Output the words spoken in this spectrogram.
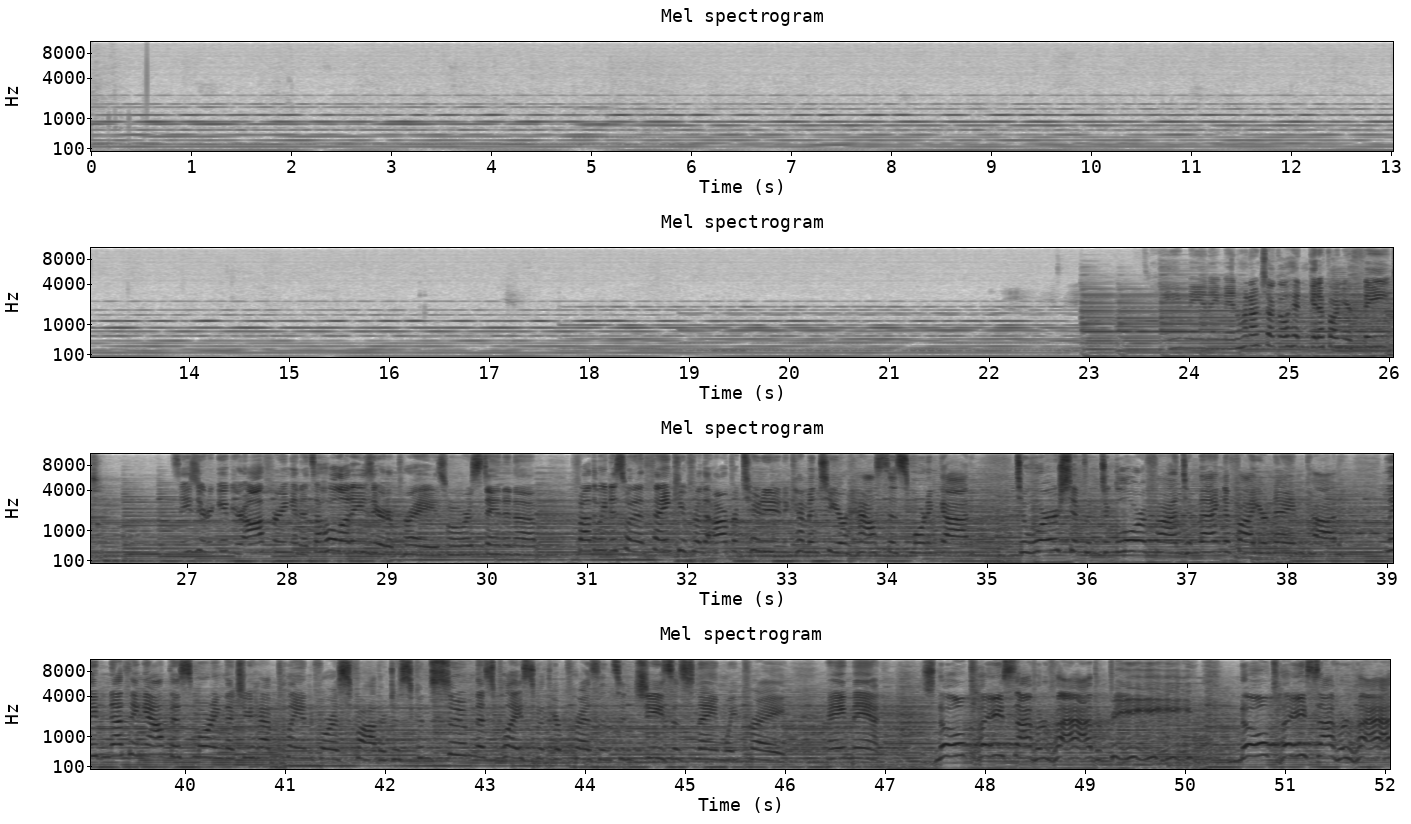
Y'all go ahead and get up on your feet? It's easier to give your offering, and it's a whole lot easier to praise when we're standing up. Father, we just want to thank you for the opportunity to come into your house this morning, God, to worship and to glorify and to magnify your name, God. Leave nothing out this morning that you have planned for us, Father. Just consume this place with your presence. In Jesus' name we pray. Amen. There's no place I would rather be. No place I would rather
